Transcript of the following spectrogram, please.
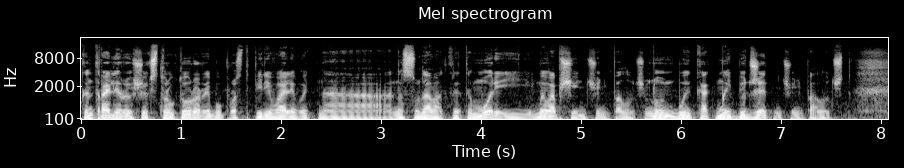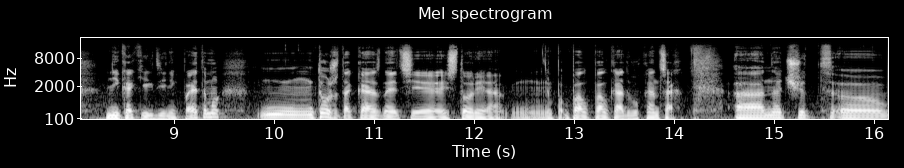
контролирующих структур рыбу просто переваливать на, на суда в открытом море, и мы вообще ничего не получим. Ну, мы как мы, бюджет ничего не получит никаких денег. Поэтому тоже такая, знаете, история пал полка о двух концах. А, значит, э,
